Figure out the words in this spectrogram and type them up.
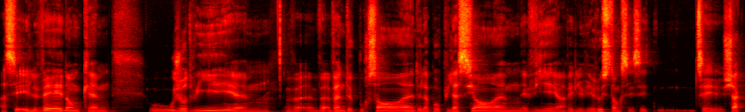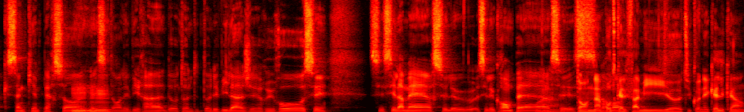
assez élevée. Donc, euh, aujourd'hui, euh, v- 22% de la population euh, vit avec le virus. Donc, c'est- chaque cinquième personne. Mhm. C'est dans les, vira- dans, dans- dans les villages ruraux. C'est c'est la mère, c'est le, le grand-père. Voilà. Dans n'importe vraiment- quelle famille, euh, tu connais quelqu'un.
